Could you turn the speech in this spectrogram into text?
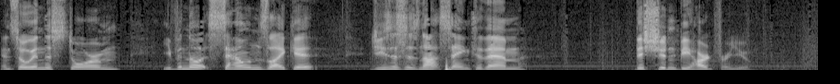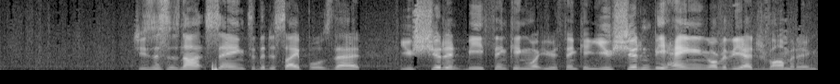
And so in the storm, even though it sounds like it, Jesus is not saying to them, This shouldn't be hard for you. Jesus is not saying to the disciples that you shouldn't be thinking what you're thinking. You shouldn't be hanging over the edge vomiting.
